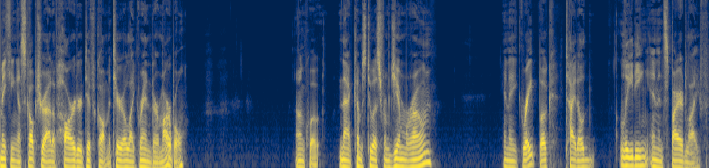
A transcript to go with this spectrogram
making a sculpture out of hard or difficult material like granite or marble. Unquote. And that comes to us from Jim Rohn in a great book titled Leading an Inspired Life.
